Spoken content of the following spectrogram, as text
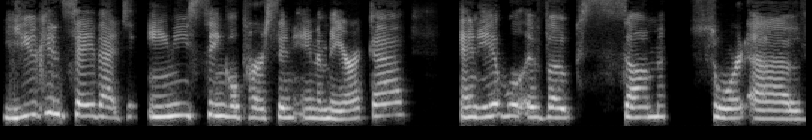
you can say that to any single person in america and it will evoke some sort of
